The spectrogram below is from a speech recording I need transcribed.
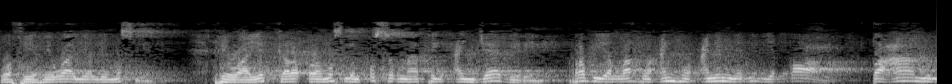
Wa fii riwaaya limuslim riwaayad kale oo muslim u sugnaatay can jaabirin radia allaahu canhu can ilnabiyi qaal طacaamu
